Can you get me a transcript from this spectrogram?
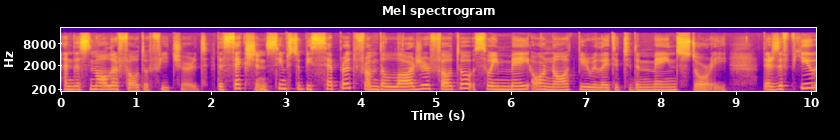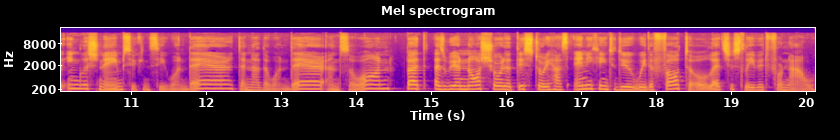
and a smaller photo featured. The section seems to be separate from the larger photo, so it may or not be related to the main story. There's a few English names, you can see one there, another one there, and so on. But as we are not sure that this story has anything to do with the photo, let's just leave it for now.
